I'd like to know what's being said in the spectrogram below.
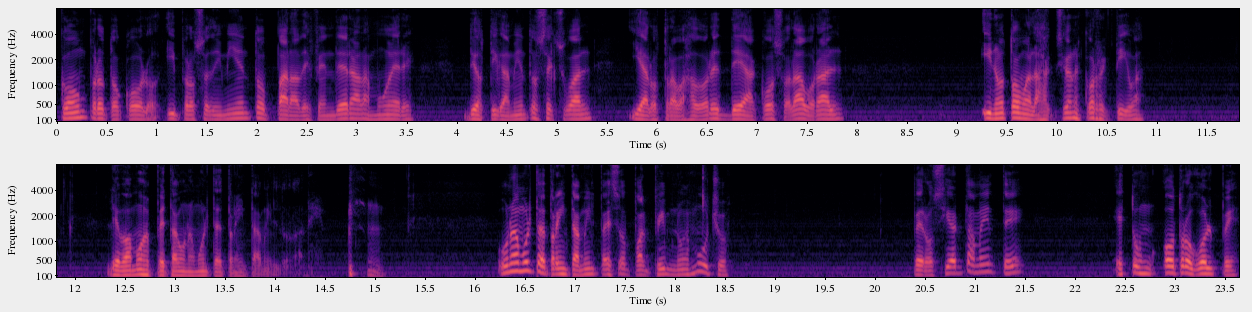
con protocolos y procedimientos para defender a las mujeres de hostigamiento sexual y a los trabajadores de acoso laboral y no toma las acciones correctivas, le vamos a espetar una multa de 30 mil dólares. una multa de 30 mil pesos para el PIB no es mucho, pero ciertamente esto es un otro golpe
